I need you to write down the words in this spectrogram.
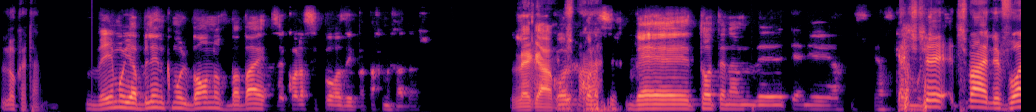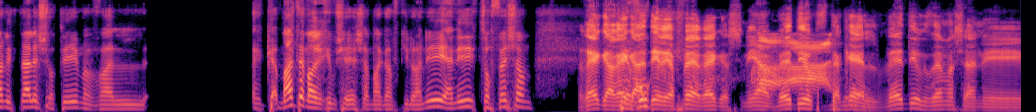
לא קטן. ואם הוא יבלין כמו בורנוף בבית, זה כל הסיפור הזה ייפתח מחדש. לגמרי. כל- כל השיח- וטוטנאם וכן יפקיע מול קשה, תשמע, הנבואה ניתנה לשוטים, אבל... מה אתם מעריכים שיש שם, אגב? כאילו, אני, אני צופה שם... רגע, רגע, פירוק. אדיר, יפה, רגע, שנייה, אה, בדיוק, תסתכל, בדיוק זה מה שאני...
